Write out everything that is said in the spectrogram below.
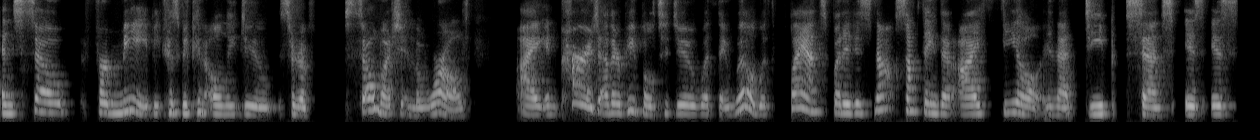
And so, for me, because we can only do sort of so much in the world, I encourage other people to do what they will with plants, but it is not something that I feel in that deep sense is, is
